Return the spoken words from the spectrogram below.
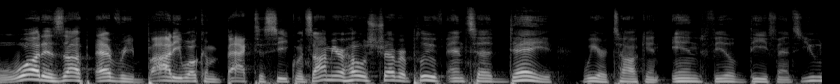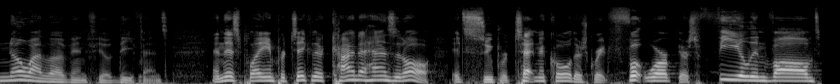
What is up, everybody? Welcome back to Sequence. I'm your host, Trevor Plouffe, and today we are talking infield defense. You know I love infield defense. And this play in particular kind of has it all. It's super technical, there's great footwork, there's feel involved,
